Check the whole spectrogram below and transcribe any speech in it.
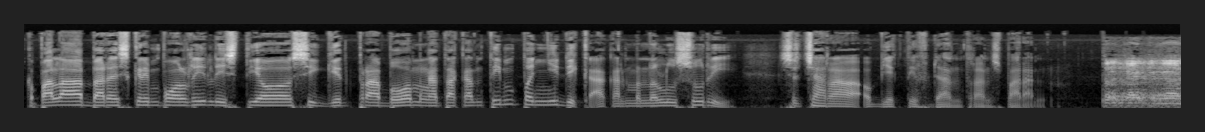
Kepala Bareskrim Polri Listio Sigit Prabowo mengatakan tim penyidik akan menelusuri secara objektif dan transparan. Terkait dengan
